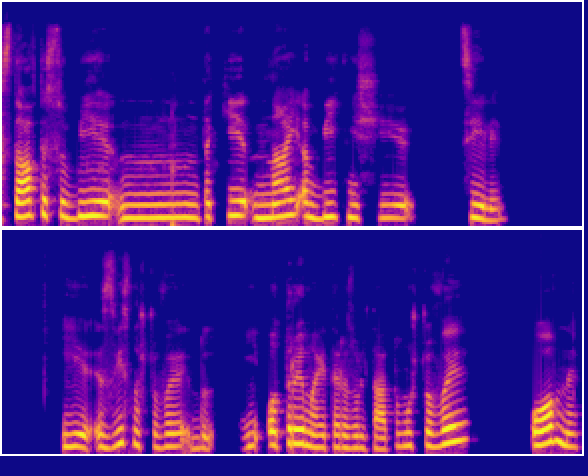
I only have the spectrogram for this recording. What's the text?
Ставте собі такі найамбітніші цілі. І звісно, що ви отримаєте результат, тому що ви, овни,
